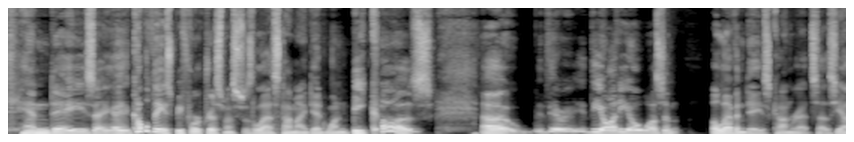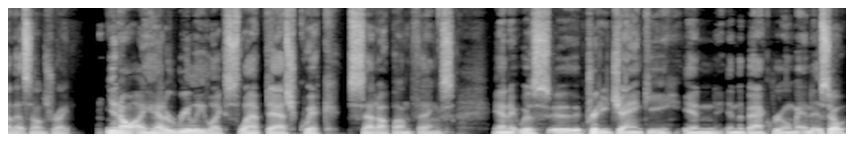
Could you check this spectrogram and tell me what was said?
10 days, a, a, couple days before Christmas was the last time I did one because uh, there, the audio wasn't 11 days, Conrad says. Yeah, that sounds right you know, I had a really like slapdash quick setup on things, and it was uh, pretty janky in in the back room. And so,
